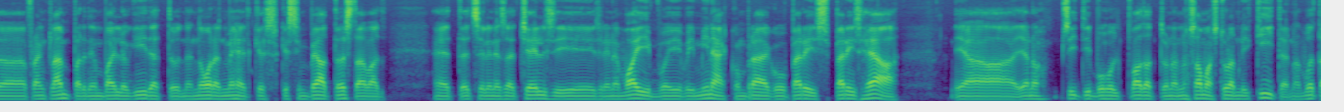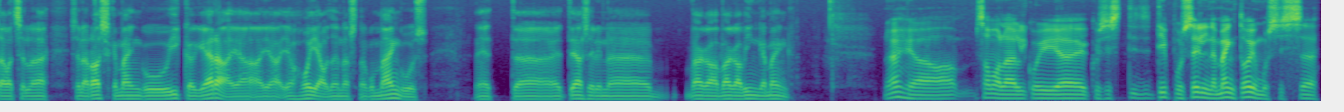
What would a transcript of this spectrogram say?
äh, Frank Lampardi on palju kiidetud, need noored mehed, kes, kes siin pead tõstavad, et, et selline see Chelsea selline vibe või, või minek on praegu päris, päris hea ja, ja noh, City puhult vaadatuna noh, samas tuleb neid kiita, et nad võtavad selle, selle raske mängu ikkagi ära ja, ja, ja hoiavad ennast nagu mängus et, äh, et jah, selline väga-väga vinge mäng. nojah, ja samal ajal, kui, kui siis tipus selline mäng toimus, siis äh,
